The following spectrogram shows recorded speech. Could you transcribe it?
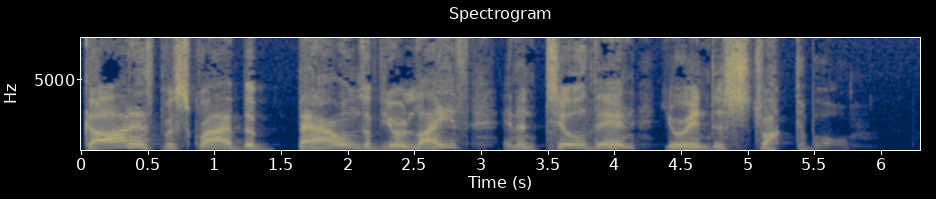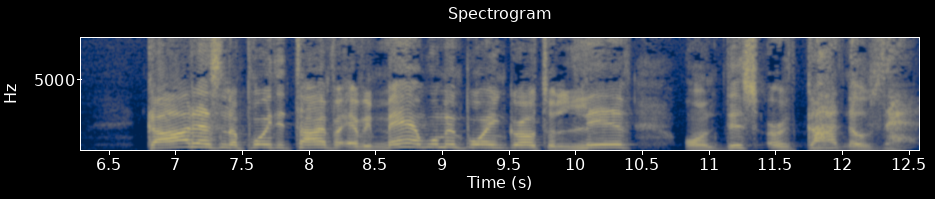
God has prescribed the bounds of your life, and until then, you're indestructible. God has an appointed time for every man, woman, boy, and girl to live on this earth. God knows that.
